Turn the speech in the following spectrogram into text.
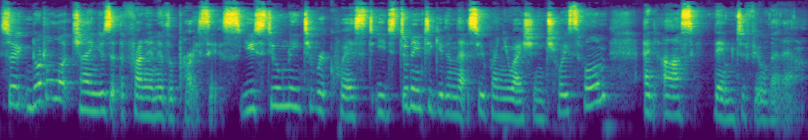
So, not a lot changes at the front end of the process. You still need to request, you still need to give them that superannuation choice form and ask them to fill that out.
